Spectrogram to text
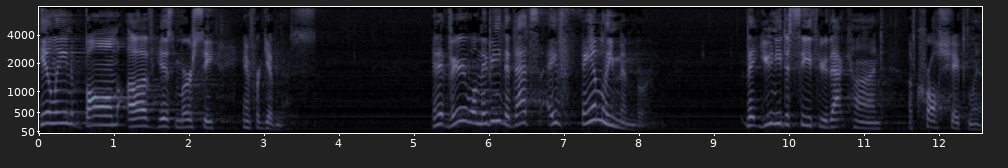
healing balm of His mercy and forgiveness. And it very well may be that that's a family member that you need to see through that kind of cross shaped lens.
